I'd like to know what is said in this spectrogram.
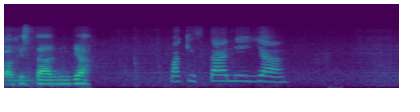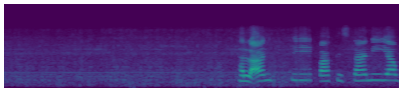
Pakistaniya. باكستانية هل أنت باكستانية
